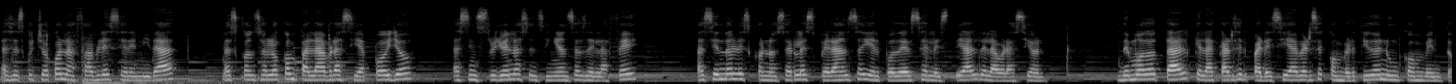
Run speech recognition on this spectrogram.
las escuchó con afable serenidad, las consoló con palabras y apoyo, las instruyó en las enseñanzas de la fe, haciéndoles conocer la esperanza y el poder celestial de la oración de modo tal que la cárcel parecía haberse convertido en un convento.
